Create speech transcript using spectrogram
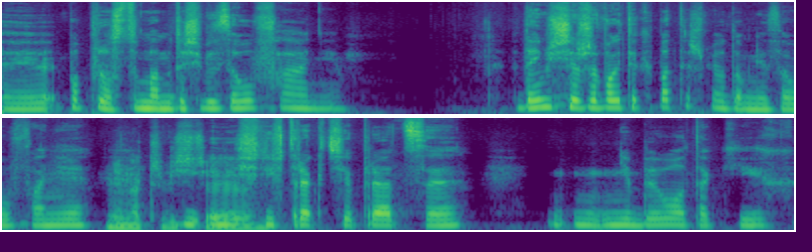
Y, Po prostu mamy do siebie zaufanie. Wydaje mi się, że Wojtek chyba też miał do mnie zaufanie. nie, no oczywiście. jeśli w trakcie pracy nie było takich,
